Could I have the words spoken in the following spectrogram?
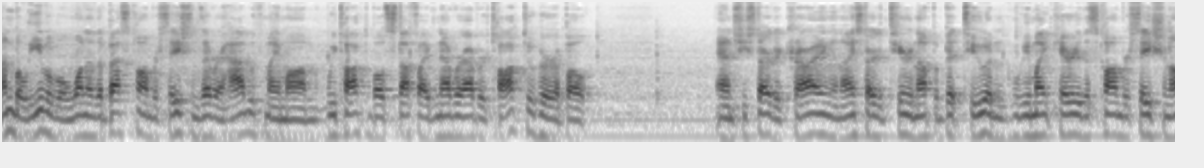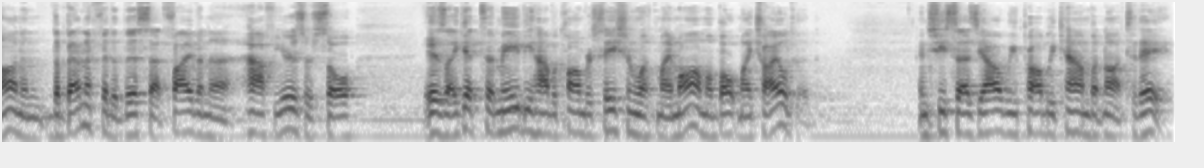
unbelievable. One of the best conversations I ever had with my mom. We talked about stuff I've never ever talked to her about. And she started crying, and I started tearing up a bit too. And we might carry this conversation on. And the benefit of this at five and a half years or so is I get to maybe have a conversation with my mom about my childhood. And she says, Yeah, we probably can, but not today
